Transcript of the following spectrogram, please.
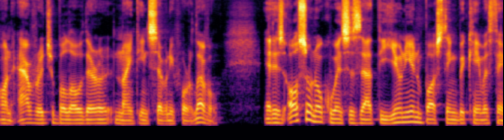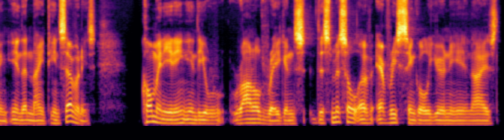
on average, below their 1974 level. It is also no coincidence that the union busting became a thing in the 1970s, culminating in the Ronald Reagan's dismissal of every single unionized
